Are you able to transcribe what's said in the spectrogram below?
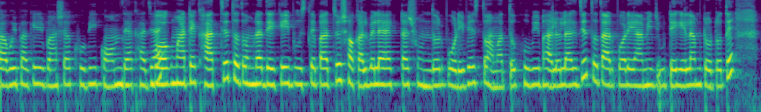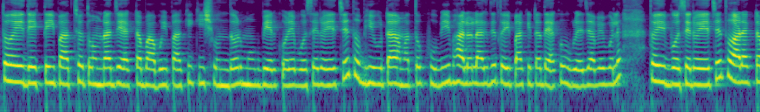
বাবুই পাখির বাসা খুবই কম দেখা যায়। বক মাঠে খাচ্ছে তো তোমরা দেখেই বুঝতে পারছ, সকালবেলা একটা সুন্দর পরিবেশ তো আমার তো খুবই ভালো লাগছে। তো তারপরে আমি উঠে গেলাম টোটোতে, তো এই দেখতেই পাচ্ছ তোমরা যে একটা বাবুই পাখি কি সুন্দর মুখ বের করে বসে রয়েছে। তো ভিউটা আমার তো খুবই ভালো লাগছে, তো এই পাখিটা দেখো উড়ে যাবে বলে তো এই বসে রয়েছে। তো আর একটা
